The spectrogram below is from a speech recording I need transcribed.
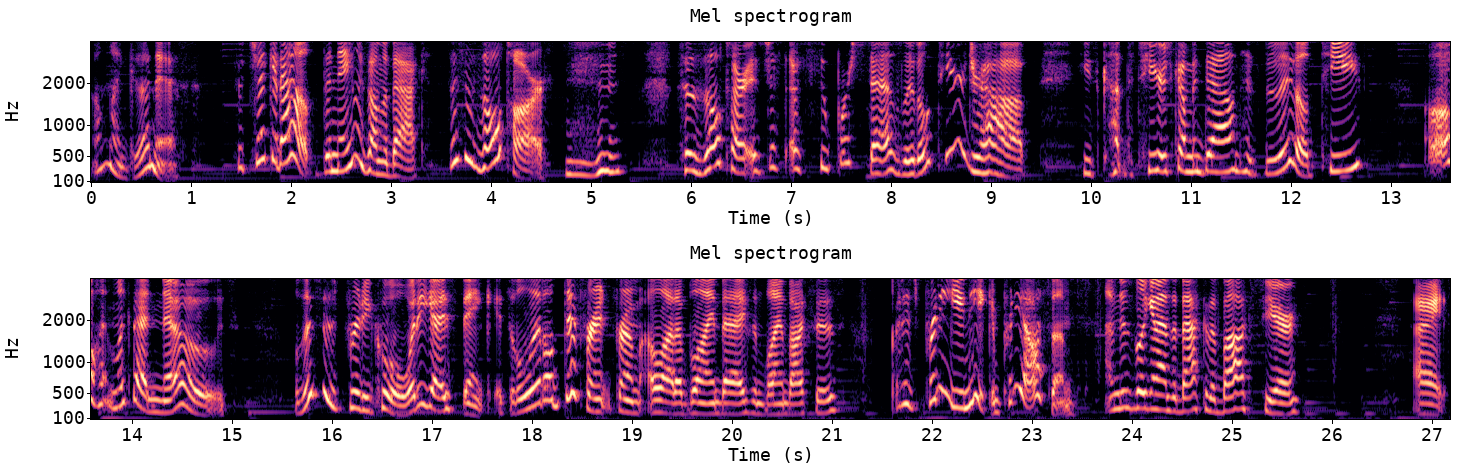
Oh my goodness. So check it out. The name is on the back. This is Zoltar. so Zoltar is just a super sad little teardrop. He's got the tears coming down his little teeth. Oh, and look at that nose. Well, this is pretty cool. What do you guys think? It's a little different from a lot of blind bags and blind boxes, but it's pretty unique and pretty awesome. I'm just looking at the back of the box here. All right,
